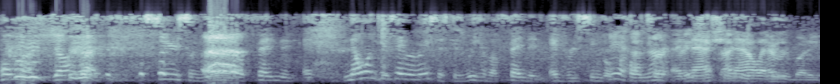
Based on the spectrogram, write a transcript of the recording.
Oh my god. Seriously, we have offended. No one can say we're racist because we have offended every single Yeah, culture and racist. I hate nationality. everybody.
